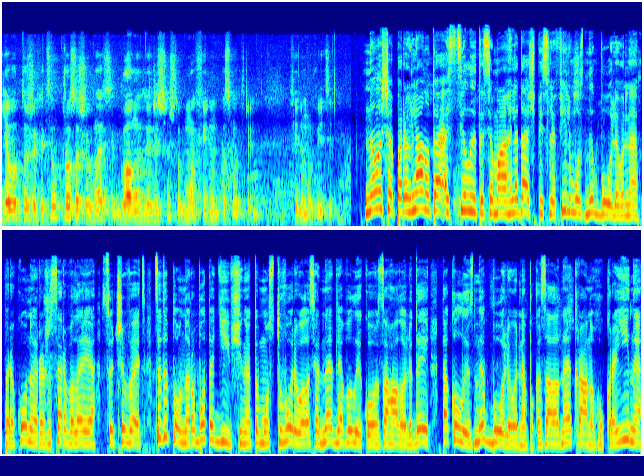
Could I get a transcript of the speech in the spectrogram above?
Я вот тоже хотел просто, чтобы, знаете, главное для режиссера, чтобы мой фильм посмотрели, фильм увидели. Не лише переглянути, а зцілитися має глядач після фільму знеболювальне, переконує режисер Валерія Сочевець. Це дипломна робота дівчини, тому створювалася не для великого загалу людей. Та коли знеболювальне показала на екранах України,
